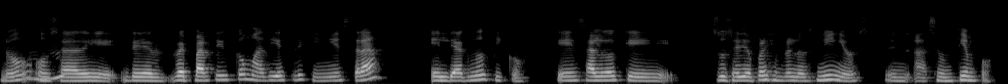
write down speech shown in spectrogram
¿no? O sea, de, de repartir como a diestra y siniestra el diagnóstico que es algo que sucedió, por ejemplo, en los niños hace un tiempo.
